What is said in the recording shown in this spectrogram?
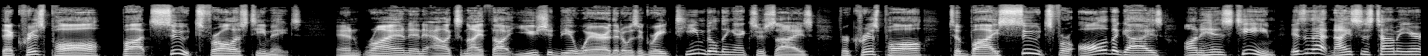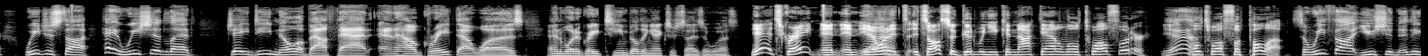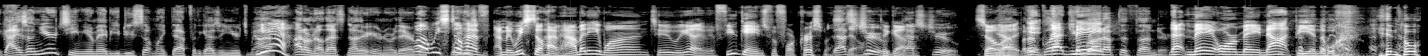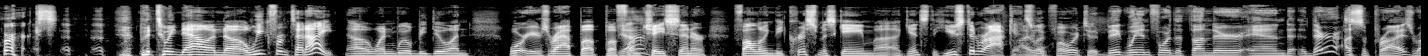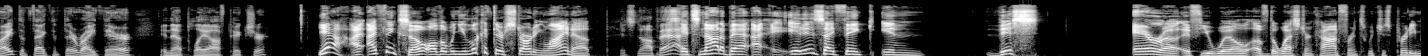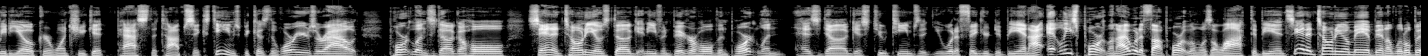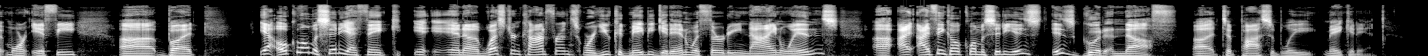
that Chris Paul bought suits for all his teammates. And Ryan and Alex and I thought you should be aware that it was a great team building exercise for Chris Paul to buy suits for all of the guys on his team. Isn't that nice this time of year? We just thought, hey, we should let JD know about that and how great that was and what a great team building exercise it was. Yeah, it's great, and and you know what? It's it's also good when you can knock down a little twelve footer. Yeah. a little twelve foot pull up. So we thought you should, the guys on your team, you know, maybe you do something like that for the guys on your team. I- Yeah. I, don't know. That's neither here nor there. Well, we still just- have. I mean, we still have how many? One, two. We got a few games before Christmas. That's still true. To go. That's true. So, Yeah, uh, but I'm glad you may- brought up the Thunder. that may or may not be in the in the works between now and uh, a week from tonight, uh, when we'll be doing Warriors wrap up uh, Yeah. from Chase Center following the Christmas game uh, against the Houston Rockets. I look forward to it. Big win for the Thunder, and they're a surprise, right? The fact that they're right there in that playoff picture. yeah, I, I think so. Although when you look at their starting lineup, It's not bad. it's not a bad. I, it is, I think, in this era, if you will, of the Western Conference, which is pretty mediocre once you get past the top six teams because the Warriors are out. Portland's dug a hole. San Antonio's dug an even bigger hole than Portland has dug as two teams that you would have figured to be in. I, at least Portland. I would have thought Portland was a lock to be in. San Antonio may have been a little bit more iffy, uh, but. Yeah, Oklahoma City, I think, in a Western Conference where you could maybe get in with 39 wins, uh, I, I think Oklahoma City is is good enough uh, to possibly make it in.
